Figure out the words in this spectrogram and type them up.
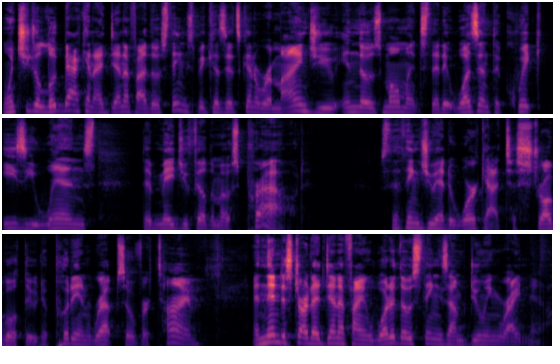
I want you to look back and identify those things because it's going to remind you in those moments that it wasn't the quick, easy wins that made you feel the most proud. It's the things you had to work at, to struggle through, to put in reps over time, and then to start identifying what are those things I'm doing right now.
